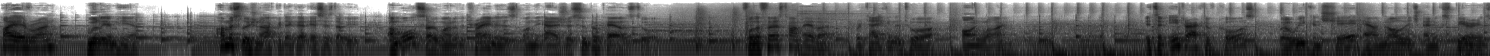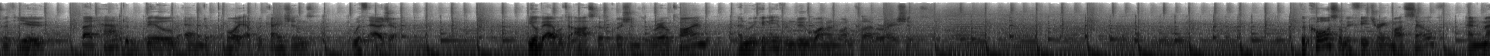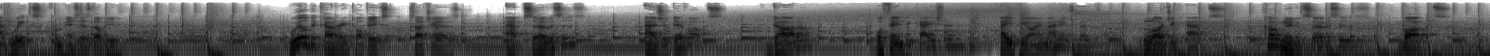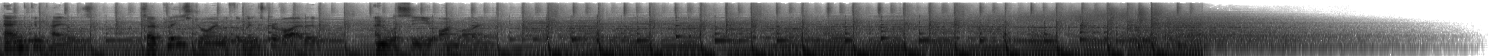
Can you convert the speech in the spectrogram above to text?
Hi everyone, William here. I'm a solution architect at SSW. I'm also one of the trainers on the Azure Superpowers Tour. For the first time ever, we're taking the tour online. It's an interactive course where we can share our knowledge and experience with you about how to build and deploy applications with Azure. You'll be able to ask us questions in real time, and we can even do one-on-one collaborations. The course will be featuring myself and Matt Wicks from SSW. We'll be covering topics such as app services, Azure DevOps, data, authentication, API management, logic apps, cognitive services, bots, and containers. So please join with the links provided and we'll see you online.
